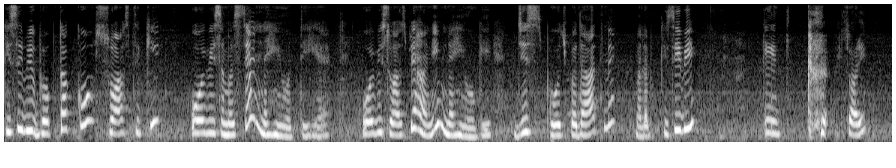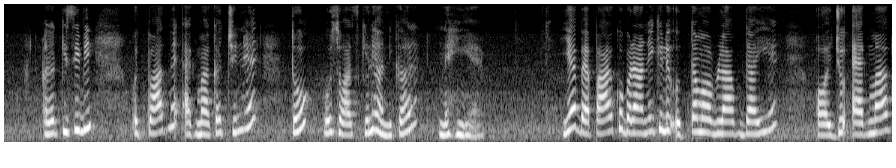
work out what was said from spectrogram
किसी भी उपभोक्ता को स्वास्थ्य की कोई भी समस्या नहीं होती है। कोई भी स्वास्थ्य पे हानि नहीं होगी। जिस भोज पदार्थ में मतलब किसी भी सॉरी अगर किसी भी उत्पाद में एगमा का चिन्ह है तो वो स्वास्थ्य के लिए हानिकारक नहीं है। यह व्यापार को बढ़ाने के लिए उत्तम और लाभदायी है, और जो एगमार्क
